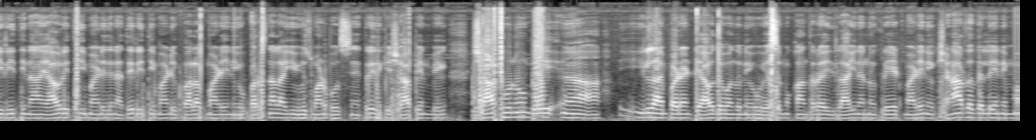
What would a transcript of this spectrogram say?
ಈ ರೀತಿ ನಾನು ಯಾವ ರೀತಿ ಮಾಡಿದ್ದೀನಿ, ಅದೇ ರೀತಿ ಮಾಡಿ ಫಾಲೋಅಪ್ ಮಾಡಿ, ನೀವು ಪರ್ಸ್ನಲ್ ಆಗಿ ಯೂಸ್ ಮಾಡ್ಬೋದು ಸ್ನೇಹಿತರೆ. ಇದಕ್ಕೆ ಶಾಪ್ ಏನು ಬೇಕು ಶಾಪೂ ಬೇ ಇಲ್ಲ ಇಂಪಾರ್ಟೆಂಟ್ ಯಾವುದೇ ಒಂದು ನೀವು ಹೆಸರು ಮುಖಾಂತರ ಈ ಲಾಗಿನನ್ನು ಕ್ರಿಯೇಟ್ ಮಾಡಿ, ನೀವು ಕ್ಷಣಾರ್ಧದಲ್ಲಿ ನಿಮ್ಮ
